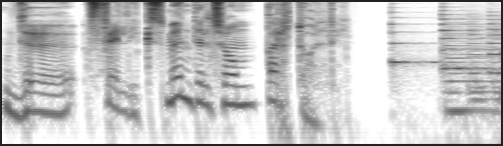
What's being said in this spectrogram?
de Félix Mendelssohn Bartholdy.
